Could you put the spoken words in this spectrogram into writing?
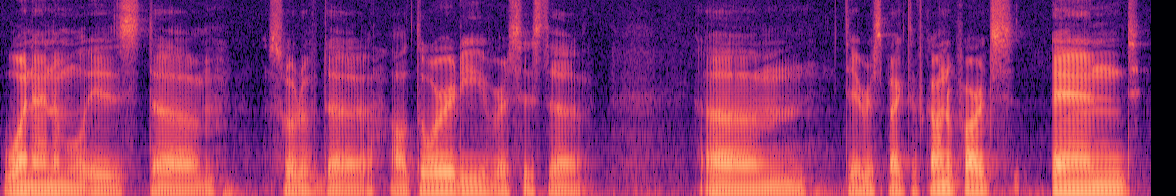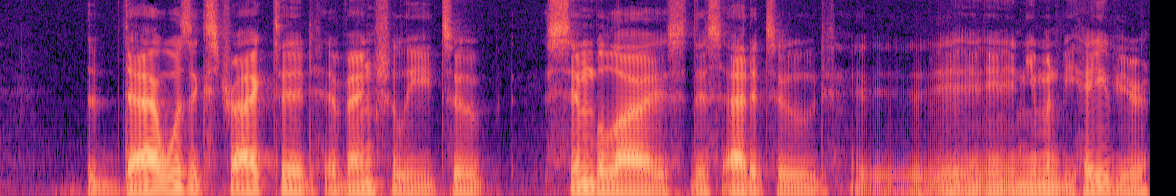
one animal is the um, sort of the authority versus the um, their respective counterparts. And that was extracted eventually to symbolize this attitude in, in, human behavior.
